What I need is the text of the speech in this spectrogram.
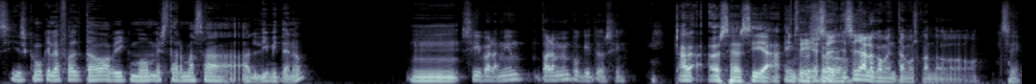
Sí, es como que le ha faltado a Big Mom estar más a- al límite, ¿no? Mm, Sí, para mí, un- para mí un poquito, sí. ahora, o sea, sí, ah, Sí, incluso... eso, eso ya lo comentamos cuando, Sí.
